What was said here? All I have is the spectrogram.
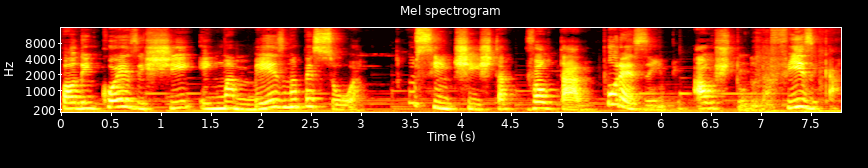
podem coexistir em uma mesma pessoa. Um cientista voltado, por exemplo, ao estudo da física,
